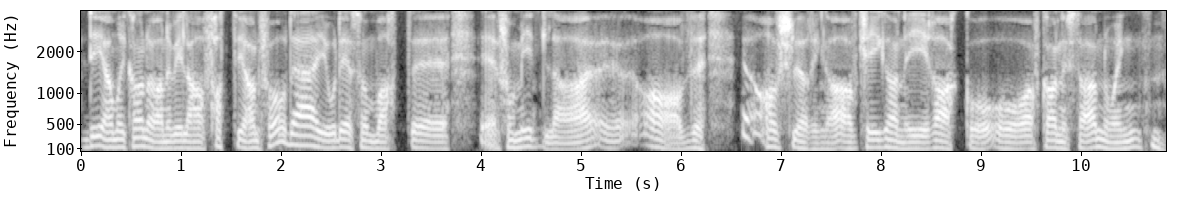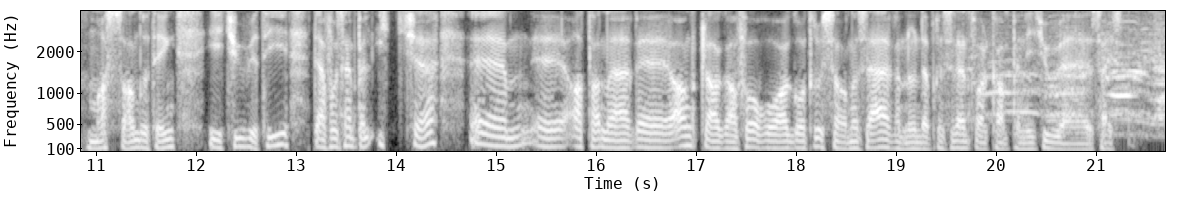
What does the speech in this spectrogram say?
Det amerikanerne ville ha fatt i han for, det er jo det som ble eh, formidla av avsløringa av krigene i Irak og, og, Afghanistan og en masse andre ting i 2010. Det er f.eks. ikke eh, eh, at han er eh, anklaga for å ha gått russernes ærend under presidentvalgkampen i 2016.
